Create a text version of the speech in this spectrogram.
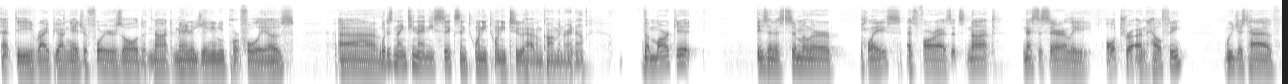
at the ripe young age of four years old, not managing any portfolios. Um, What does 1996 and 2022 have in common right now? the market is in a similar place as far as it's not necessarily ultra unhealthy. We just have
